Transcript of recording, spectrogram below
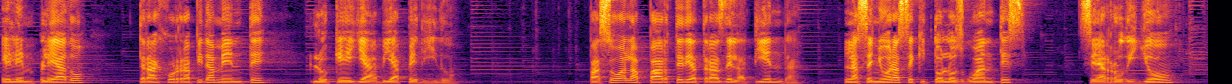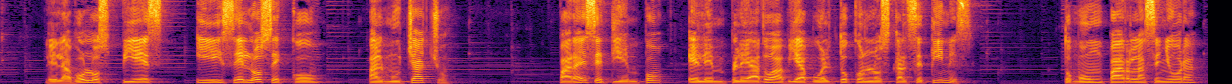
El empleado trajo rápidamente lo que ella había pedido. Pasó a la parte de atrás de la tienda. La señora se quitó los guantes, se arrodilló, le lavó los pies y se los secó al muchacho. Para ese tiempo, el empleado había vuelto con los calcetines. Tomó un par la señora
